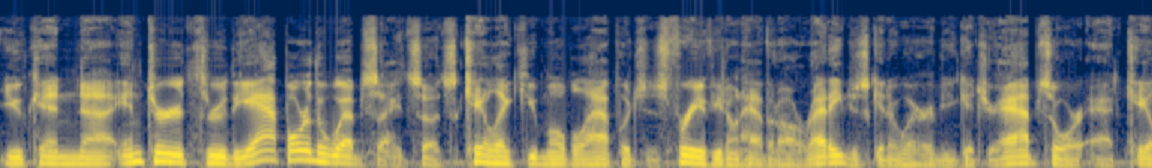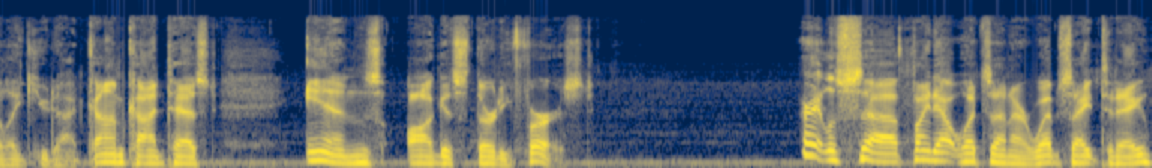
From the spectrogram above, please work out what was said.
you can uh, enter through the app or the website. So it's KLAQ mobile app, which is free if you don't have it already. Just get it wherever you get your apps or at klaq.com. Contest ends August 31st. All right, let's uh, find out what's on our website today.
